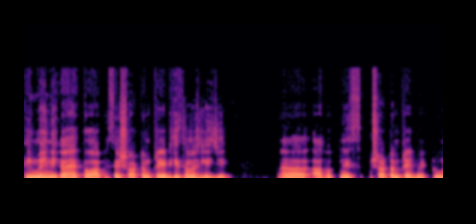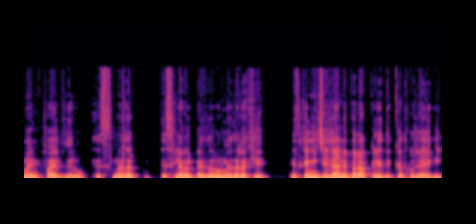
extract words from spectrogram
तीन महीने का है तो आप इसे शॉर्ट टर्म ट्रेड ही समझ लीजिए। आप अपने शॉर्ट टर्म ट्रेड में टू नाइन फाइव ज़ीरो इस नज़र, इस लेवल पे ज़रूर नज़र रखिए। इसके नीचे जाने पर आपके लिए दिक्कत हो जाएगी।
